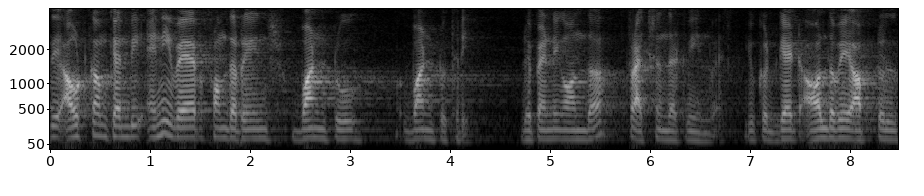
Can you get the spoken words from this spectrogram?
the outcome can be anywhere from the range 1 to 1 to 3 depending on the fraction that we invest. You could get all the way up to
